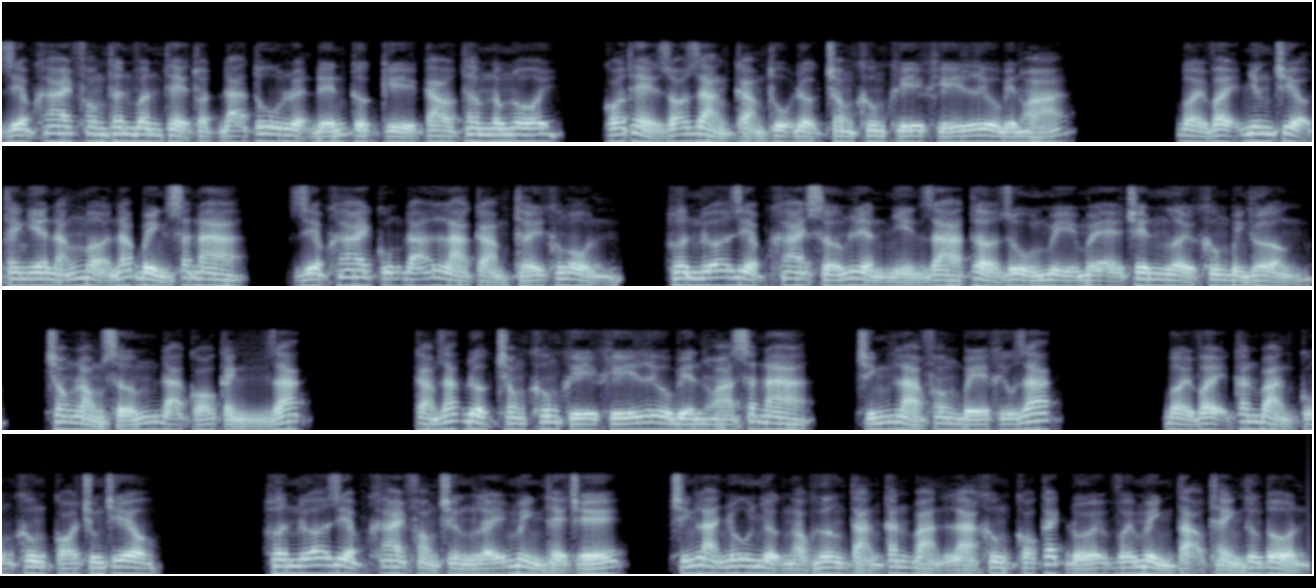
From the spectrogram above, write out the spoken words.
Diệp khai phong thân vân thể thuật đã tu luyện đến cực kỳ cao thâm nông nỗi, có thể rõ ràng cảm thụ được trong không khí khí lưu biến hóa. Bởi vậy nhưng triệu thanh niên nắng mở nắp bình sắt na, diệp khai cũng đã là cảm thấy không ổn, hơn nữa diệp khai sớm liền nhìn ra tở dù mì mệ trên người không bình thường, trong lòng sớm đã có cảnh giác cảm giác được trong không khí khí lưu biến hóa sát na, chính là phong bế khiếu giác. Bởi vậy căn bản cũng không có chúng chiêu. Hơn nữa diệp khai phỏng chừng lấy mình thể chế, chính là nhu nhược ngọc hương tán căn bản là không có cách đối với mình tạo thành thương tổn.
